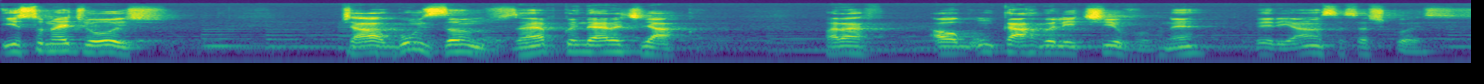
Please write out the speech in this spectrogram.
isso não é de hoje. Já há alguns anos, na época eu ainda era diácono, para algum cargo eletivo, né? Vereança, essas coisas.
